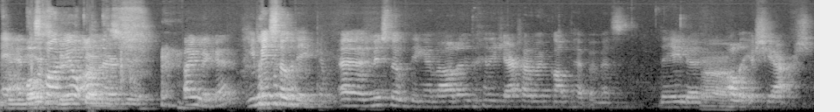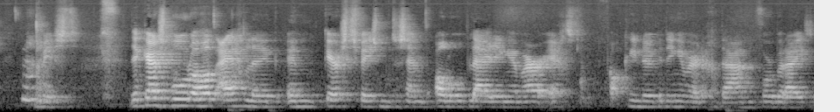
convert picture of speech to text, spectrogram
Ja, het is gewoon heel anders. Pijnlijk, hè? Je mist ook dingen. eh, mist ook dingen. We hadden begin dit jaar zouden we een kamp hebben met de hele Ah. allereerstejaars. Gemist. De kerstborrel had eigenlijk een kerstfeest moeten zijn met alle opleidingen, waar echt fucking leuke dingen werden gedaan en voorbereid.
